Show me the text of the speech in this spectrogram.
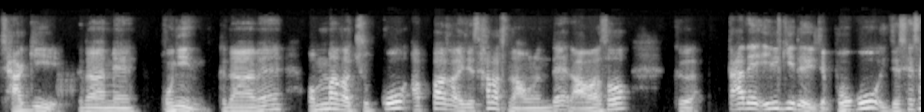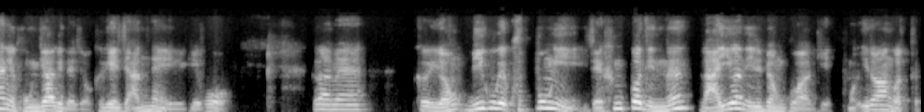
자기, 그 다음에 본인, 그 다음에 엄마가 죽고 아빠가 이제 살아서 나오는데 나와서 그 딸의 일기를 이제 보고 이제 세상에 공개하게 되죠. 그게 이제 안내 일기고 그 다음에 그 영, 미국의 국뽕이 이제 흠뻑 있는 라이언 일병 구하기 뭐 이러한 것들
